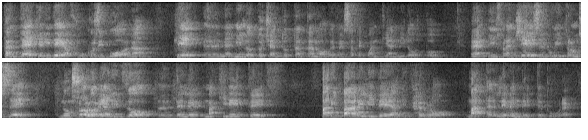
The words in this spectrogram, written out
Tant'è che l'idea fu così buona che eh, nel 1889, pensate quanti anni dopo, eh, il francese Louis Tronchet non solo realizzò eh, delle macchinette pari pari l'idea di Perrault, ma eh, le vendette pure.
